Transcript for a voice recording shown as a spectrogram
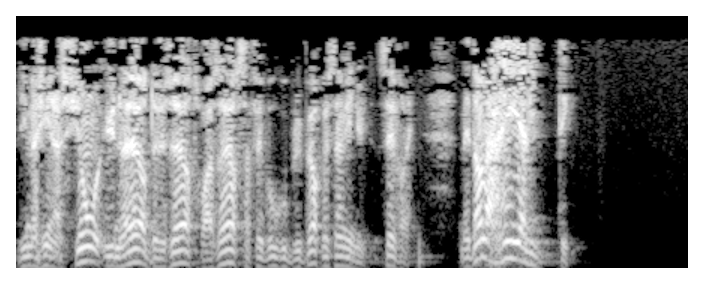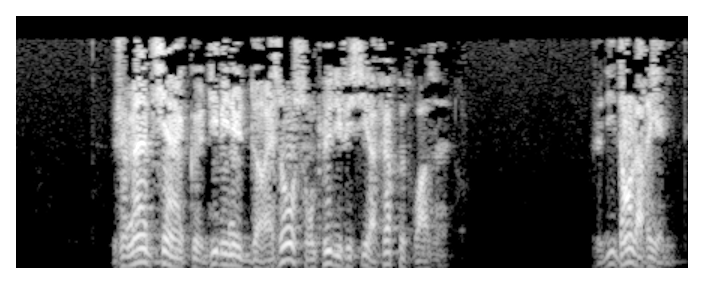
l'imagination, une heure, deux heures, trois heures, ça fait beaucoup plus peur que cinq minutes, c'est vrai. Mais dans la réalité, je maintiens que dix minutes de raison sont plus difficiles à faire que trois heures. Je dis dans la réalité.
